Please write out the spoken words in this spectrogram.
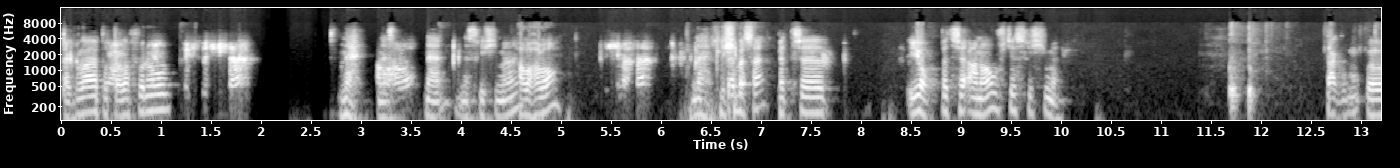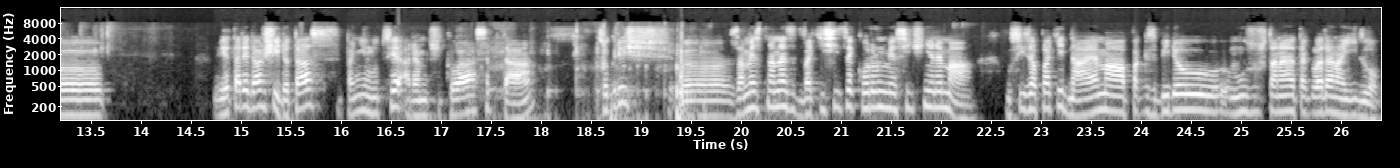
takhle po telefonu. Slyšíte? Ne, ne, ne, neslyšíme. Halo, halo? Slyšíme se? Ne, Slyšíme se? Petře, jo, Petře, ano, už tě slyšíme. Tak, uh, je tady další dotaz. Paní Lucie Adamčíková se ptá, co když uh, zaměstnanec 2000 korun měsíčně nemá, musí zaplatit nájem a pak s bídou mu zůstane takhle na jídlo.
